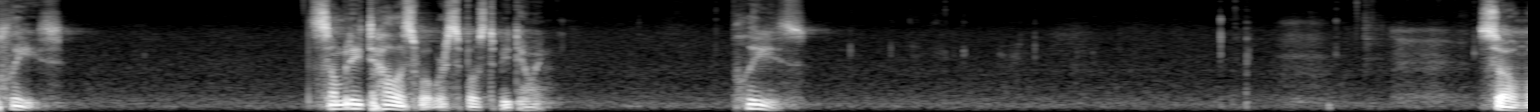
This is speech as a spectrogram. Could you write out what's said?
Please. Somebody tell us what we're supposed to be doing. Please. So,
